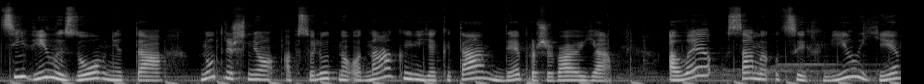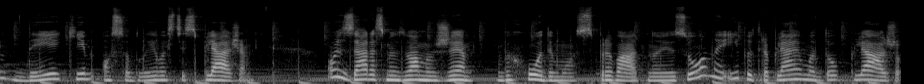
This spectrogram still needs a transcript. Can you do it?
Ці віли зовні та внутрішньо абсолютно однакові, як і там, де проживаю я. Але саме у цих віл є деякі особливості з пляжем. Ось зараз ми з вами вже виходимо з приватної зони і потрапляємо до пляжу.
